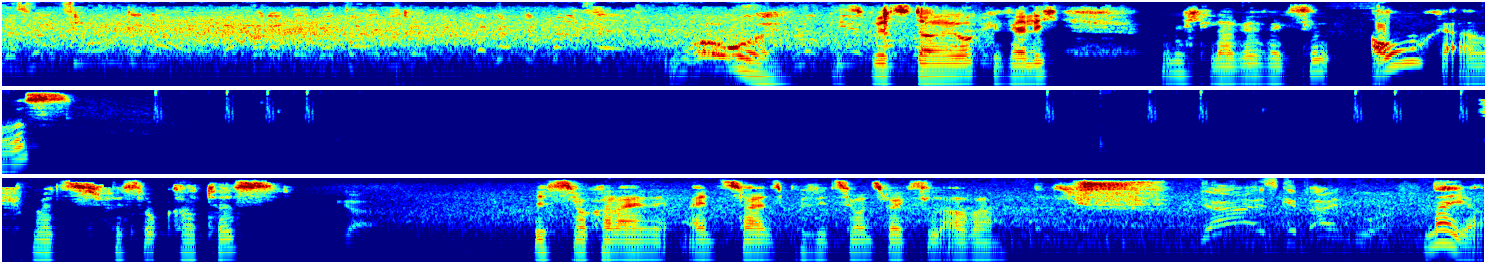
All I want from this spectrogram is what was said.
Das war zu ungenau. Da der Verteidiger. Der könnte passen. Wow, jetzt wird's doch auch gefährlich. Und ich glaube, wir wechseln auch aus. Schmitz für Sokrates. Ist zwar kein 1 zu 1 Positionswechsel, aber Ja, es gibt Einwurf. naja.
